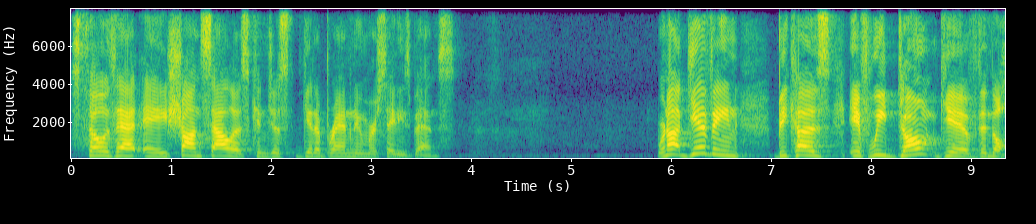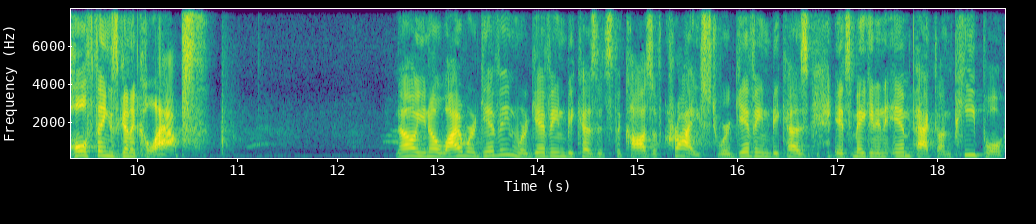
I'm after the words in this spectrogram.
so that a Sean Salas can just get a brand new Mercedes Benz. We're not giving because if we don't give, then the whole thing's gonna collapse. No, you know why we're giving? We're giving because it's the cause of Christ. We're giving because it's making an impact on people.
